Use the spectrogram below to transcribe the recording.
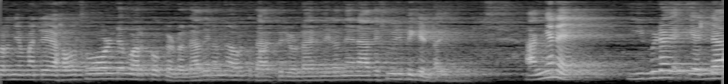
പറഞ്ഞ മറ്റേ ഹൗസ് ഹോൾഡ് വർക്കൊക്കെ ഉണ്ടല്ലോ അതിനൊന്നും അവർക്ക് താല്പര്യം ഉണ്ടായിരുന്നില്ല ഞാൻ അത് സൂചിപ്പിക്കുകയുണ്ടായി അങ്ങനെ ഇവിടെ എല്ലാ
